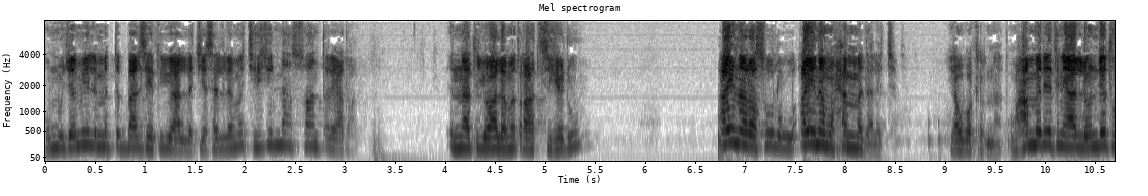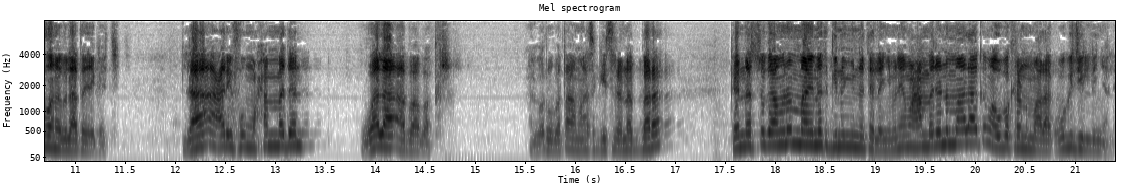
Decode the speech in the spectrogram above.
ኡሙ ጀሚል የምትባል ሴትዮ ያለች የሰለመች ሂጂና እሷን ጥሪያት አሉ እናትየዋ ለመጥራት ሲሄዱ أين رسول الله أين محمد አለች የአቡበክር እናት። ሙሐመድ የት ነው ያለው? እንዴት ሆነ? ብላ ጠየቀች። لا أعرف محمدا ولا أبا بكر ነገሩ በጣም አስጊ ስለነበረ ከእነሱ ጋር ምንም አይነት ግንኙነት የለኝም። እኔ መሐመድንም አላቅም አቡበክርንም አላቅም። ወግጅልኝ አለ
